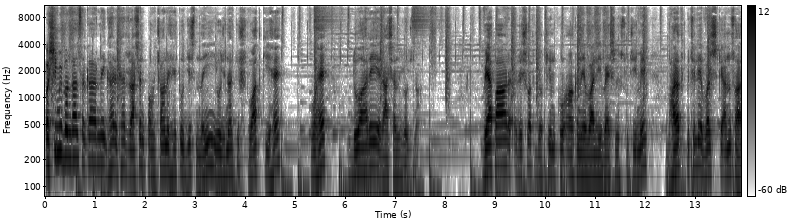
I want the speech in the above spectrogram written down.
पश्चिमी बंगाल सरकार ने घर घर राशन पहुँचाने हेतु जिस नई योजना की शुरुआत की है वो है दुआरे राशन योजना। व्यापार रिश्वत जोखिम को आंकने वाली वैश्विक सूची में भारत पिछले वर्ष के अनुसार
